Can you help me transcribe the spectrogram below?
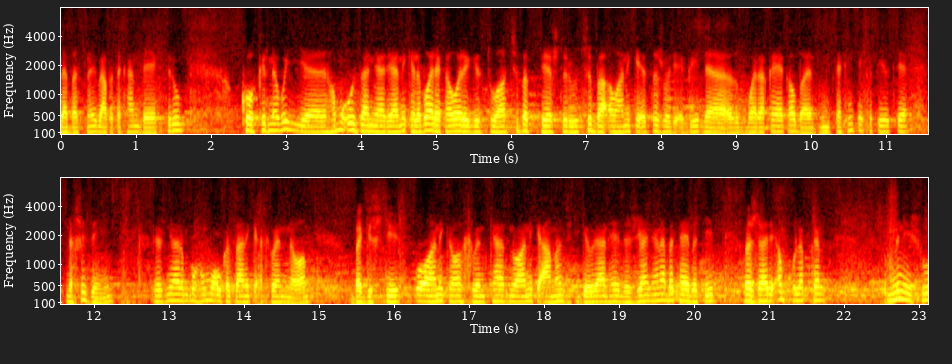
لە بەستنەوەی بابەتەکان بە یەکتر و کۆکردنەوەی هەموو ئەو زانیاریانەی کە لە بوارێکا وەری گرتووە چ بە پێشتر و چ بە ئەوانەی کە ئێستا ژۆری ئەگری لە وەرەقەیەکە و بە تەکنیکێک کە پێوترێ نەخشی زەینی پێشنیارم بۆ هەموو ئەو کەسانی کە ئەخوێننەوە بە گشتیش بۆوانێکەوە خوێندکار نوانێک کە ئامانجێکی گەوران هەیە لە ژیانیانە بە تایبەتی بەشداری ئەم خولە بکەن منیش و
